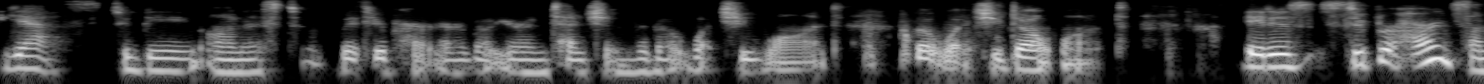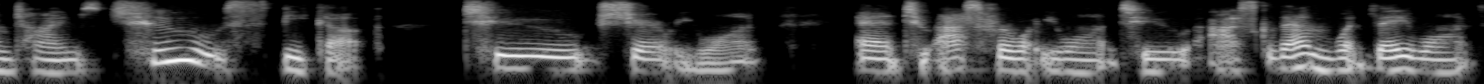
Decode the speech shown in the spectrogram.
yes, to being honest with your partner about your intentions, about what you want, about what you don't want. It is super hard sometimes to speak up, to share what you want, and to ask for what you want, to ask them what they want.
